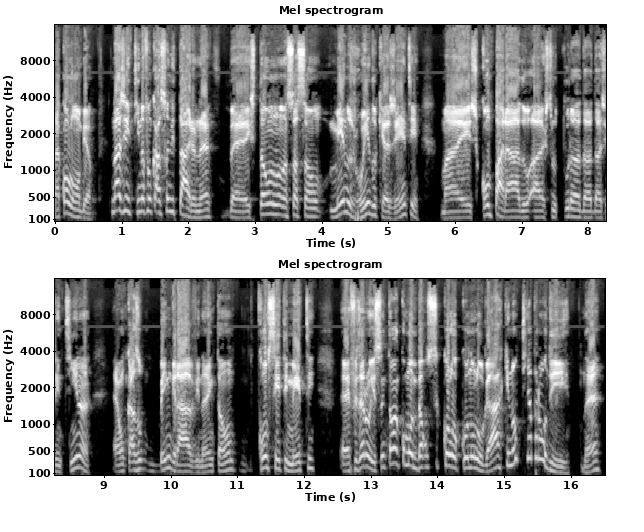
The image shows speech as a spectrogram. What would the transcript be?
na Colômbia. Na Argentina foi um caso sanitário, né? É, estão numa situação menos ruim do que a gente, mas comparado à estrutura da, da Argentina, é um caso bem grave, né? Então, conscientemente, é, fizeram isso. Então, a Comembol se colocou num lugar que não tinha para onde ir, né?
